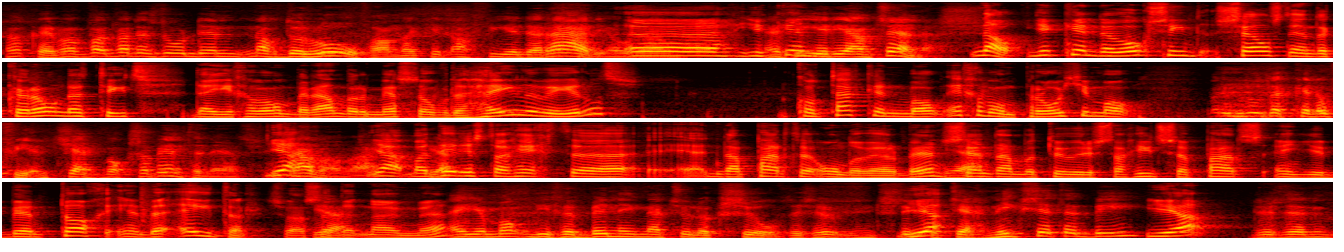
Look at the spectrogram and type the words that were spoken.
Oké, maar wat, wat is door den, nog de lol van? Dat je het nog via de radio dan? Eh, je en via die antennes? Nou, je kent er ook zien, zelfs in de coronatijd, dat je gewoon met andere mensen over de hele wereld contact kunt maken en gewoon een broodje maken. Maar ik bedoel, dat kan ook via een chatbox op internet. Ja, maar dit is toch echt eh, een aparte onderwerp, hè? Zendamateur is toch iets aparts en je bent toch in de ether, zoals ze dat noemen? En je maakt die verbinding natuurlijk zelf. Dus er een stukje techniek zit erbij. Ja. Dus dan,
